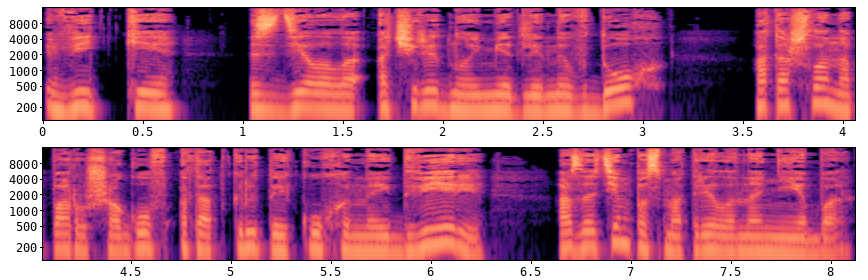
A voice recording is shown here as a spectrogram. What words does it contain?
Викки сделала очередной медленный вдох, отошла на пару шагов от открытой кухонной двери, а затем посмотрела на небо.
